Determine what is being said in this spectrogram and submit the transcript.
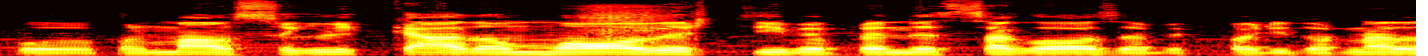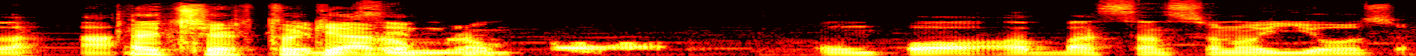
col, col mouse cliccato a muoverti per prendere sta cosa per poi ritornare là. Eh certo, che mi chiaro. sembra un po', un po' abbastanza noioso.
